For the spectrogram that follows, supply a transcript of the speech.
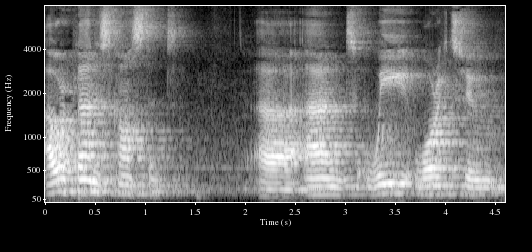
Our plan is constant, uh, and we work to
